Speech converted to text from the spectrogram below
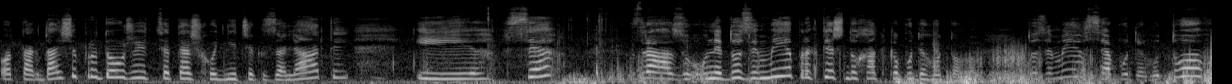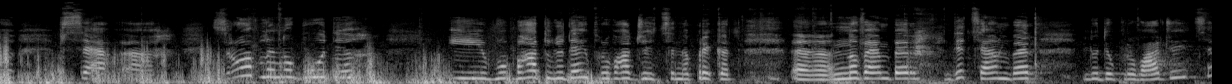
Отак. Далі продовжується теж ходнічок залятий. І все зразу вони до зими практично хатка буде готова. До зими все буде готово, все е, зроблено буде. І багато людей впроваджується, наприклад, е, новембр, децембр. Люди впроваджуються.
